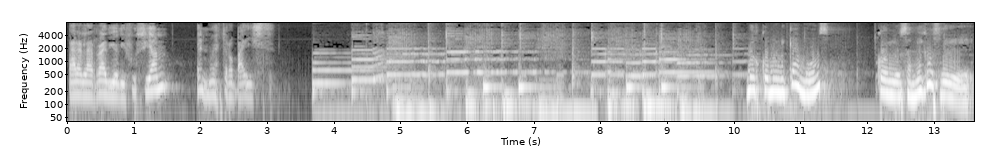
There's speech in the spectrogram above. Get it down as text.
para la radiodifusión en nuestro país. Nos comunicamos con los amigos de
